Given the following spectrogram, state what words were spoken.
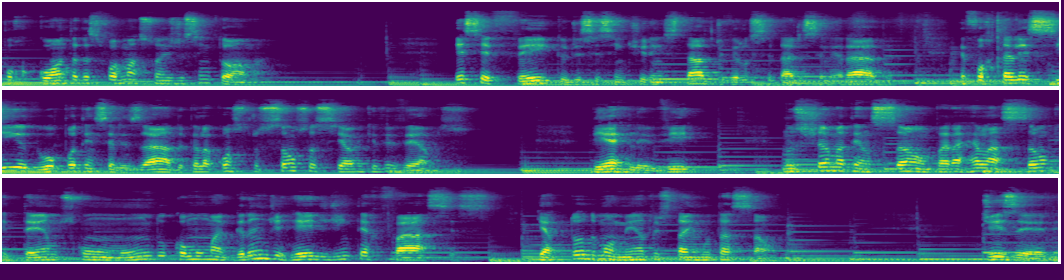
por conta das formações de sintoma. Esse efeito de se sentir em estado de velocidade acelerada é fortalecido ou potencializado pela construção social em que vivemos. Pierre Levy nos chama atenção para a relação que temos com o mundo como uma grande rede de interfaces que a todo momento está em mutação. Diz ele:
